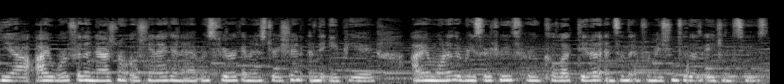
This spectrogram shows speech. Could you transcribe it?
Yeah, I work for the National Oceanic and Atmospheric Administration and the EPA. I am one of the researchers who collect data and send the information to those agencies.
